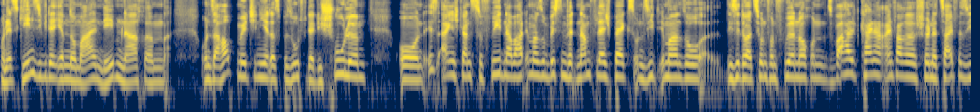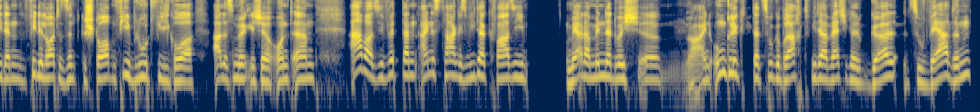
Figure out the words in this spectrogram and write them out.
Und jetzt gehen sie wieder ihrem normalen Leben nach. Ähm, unser Hauptmädchen hier, das besucht wieder die Schule und ist eigentlich ganz zufrieden, aber hat immer so ein bisschen Vietnam-Flashbacks und sieht immer so die Situation von früher noch. Und es war halt keine einfache, schöne Zeit für sie, denn viele Leute sind gestorben, viel Blut, viel Gore, alles Mögliche. Und ähm, aber sie wird dann eines Tages wieder quasi mehr oder minder durch äh, ein Unglück dazu gebracht, wieder Magical Girl zu werden.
